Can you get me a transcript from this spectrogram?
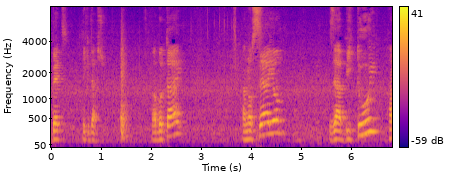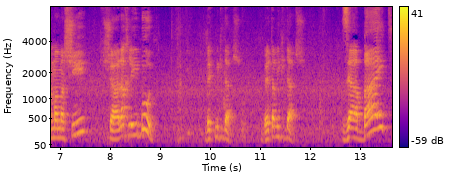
בית מקדש. רבותיי, הנושא היום זה הביטוי הממשי שהלך לאיבוד, בית מקדש, בית המקדש. זה הבית,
